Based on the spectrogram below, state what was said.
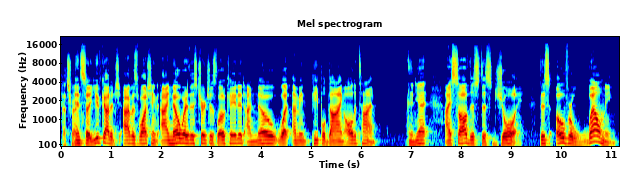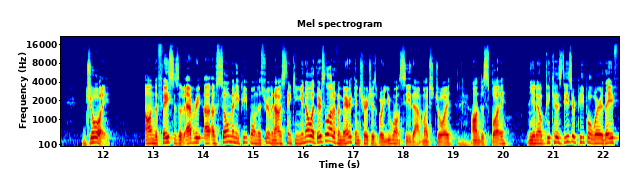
that's right. And so you've got to. I was watching, I know where this church is located. I know what, I mean, people dying all the time. And yet I saw this this joy, this overwhelming joy on the faces of every uh, of so many people in this room. And i was thinking you know what? There's a lot of american churches where you won't see that much joy yeah. on display you know because these are people where they've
